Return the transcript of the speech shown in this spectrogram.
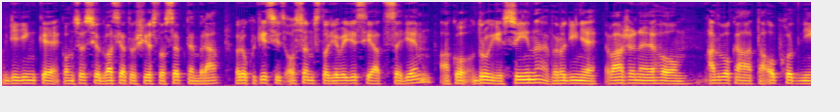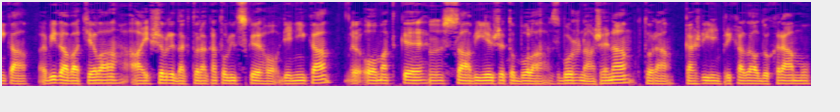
v dedinke koncesio 26. septembra roku 1897 ako druhý syn v rodine váženého advokáta, obchodníka, vydavateľa aj šéf-redaktora katolického denníka. O matke sa vie, že to bola zbožná žena, ktorá každý deň prichádzala do chrámu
